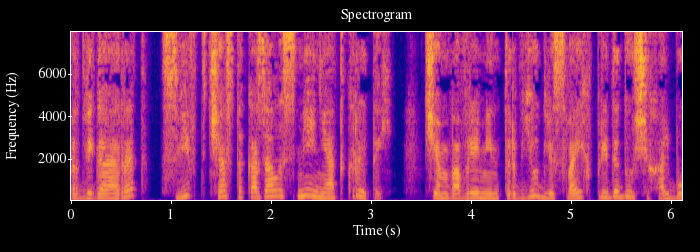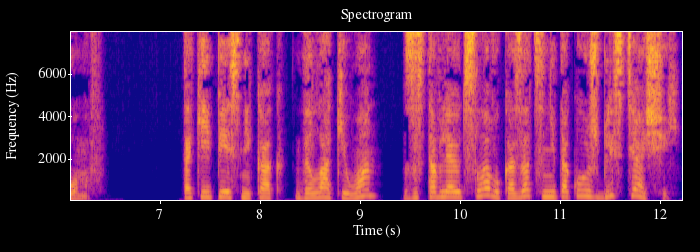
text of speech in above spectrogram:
Продвигая Ред, Свифт часто казалась менее открытой, чем во время интервью для своих предыдущих альбомов. Такие песни, как «The Lucky One» заставляют Славу казаться не такой уж блестящей,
